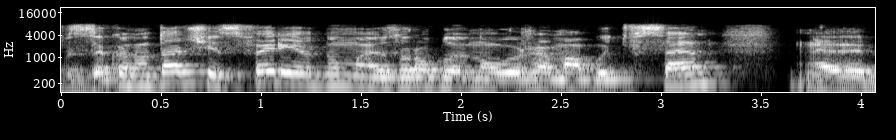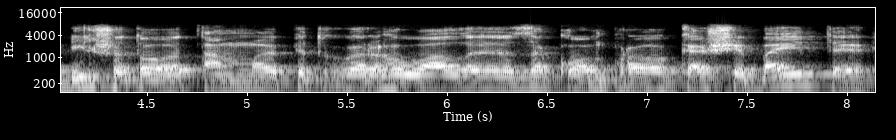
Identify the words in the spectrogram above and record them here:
в законодавчій сфері, я думаю, зроблено вже, мабуть, все. Е, Більше того, там підкоригували закон про кеші-бейти.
